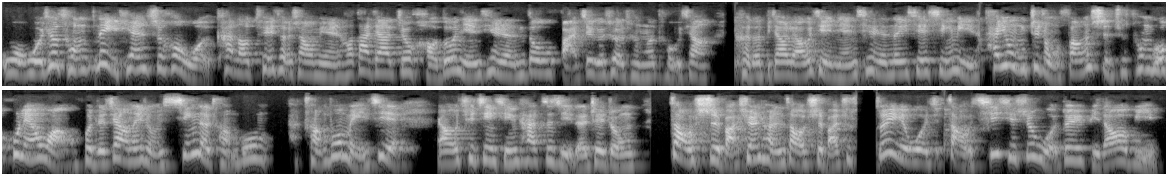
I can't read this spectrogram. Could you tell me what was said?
我我就从那天之后，我看到 Twitter 上面，然后大家就好多年轻人都把这个设成了头像，可能比较了解年轻人的一些心理，他用这种方式，就通过互联网或者这样的一种新的传播传播媒介，然后去进行他自己的这种造势吧，宣传造势吧，就所以，我早期其实我对比奥比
